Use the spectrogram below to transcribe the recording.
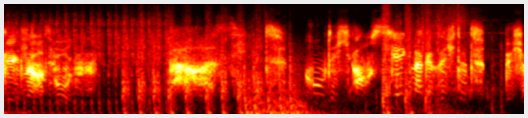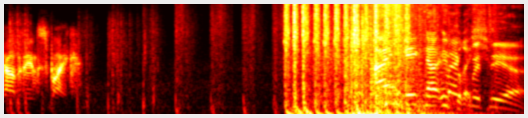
Gegner, am Boden. Parasit. Ruh dich aus. Gegner gesichtet. Ich habe den Spike. Ein Gegner Weg übrig. mit dir!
